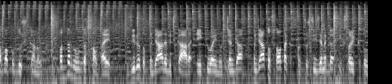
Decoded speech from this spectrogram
ਹਵਾ ਪ੍ਰਦੂਸ਼ਕਾਂ ਨੂੰ ਪੱਧਰ ਨੂੰ ਦਰਸਾਉਂਦਾ ਹੈ। 0 ਤੋਂ 50 ਦੇ ਵਿਚਕਾਰ AQI ਨੂੰ ਚੰਗਾ 50 ਤੋਂ 100 ਤੱਕ ਸੰਤੁਸ਼ਟੀਜਨਕ 101 ਤੋਂ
